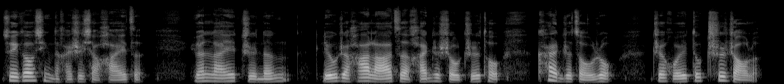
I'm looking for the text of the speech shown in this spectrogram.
最高兴的还是小孩子，原来只能流着哈喇子、含着手指头看着走肉，这回都吃着了。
